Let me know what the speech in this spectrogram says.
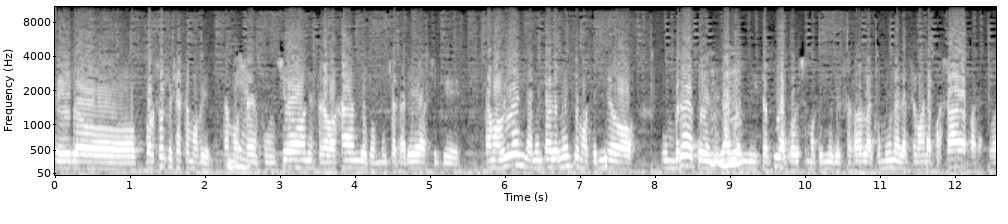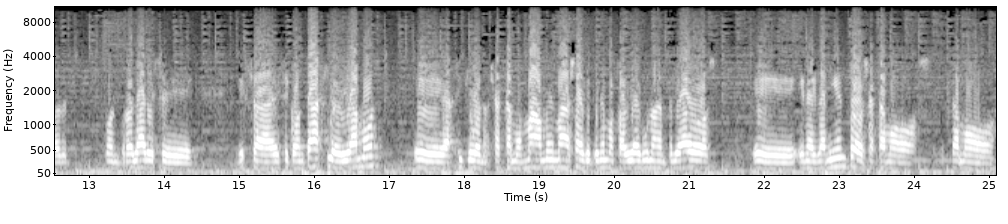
pero por suerte ya estamos bien, estamos ya en funciones, trabajando con mucha tarea, así que estamos bien, lamentablemente hemos tenido un brote en el área administrativa, por eso hemos tenido que cerrar la comuna la semana pasada para poder controlar ese ese contagio, digamos, eh, así que bueno, ya estamos más o menos, más allá de que tenemos todavía algunos empleados eh, en aislamiento, ya estamos estamos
